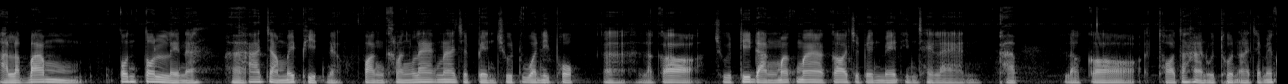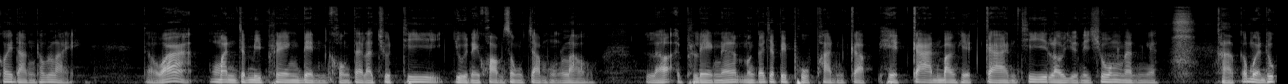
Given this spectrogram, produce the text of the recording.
อัลบั้มต้นๆเลยนะฮะถ้าจำไม่ผิดเนี่ยฟังครั้งแรกน่าจะเป็นชุดวันิพก อ่าแล้วก็ชุดที่ดังมาก ๆ ก็จะเป็น Made in Thailand ครับ แล้วก็ทอทหารอุทนอาจจะไม่ค่อยดังเท่าไหร่ แต่ว่ามันจะมีเพลงเด่นของแต่ละชุดที่อยู่ในความทรงจำของเรา แล้วไอ้เพลงนั้นมันก็จะไปผูกพันกับเหตุการณ์บางเหตุการณ์ที่เราอยู่ในช่วงนั้นไงครับก็เหมือนทุก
